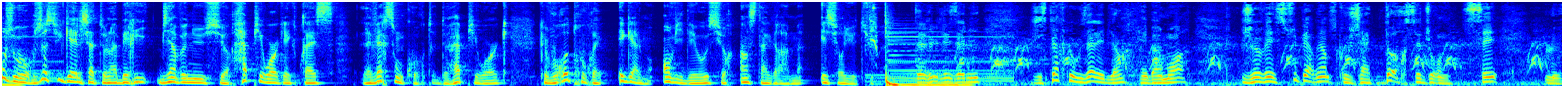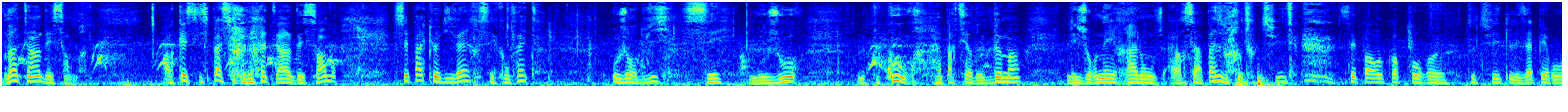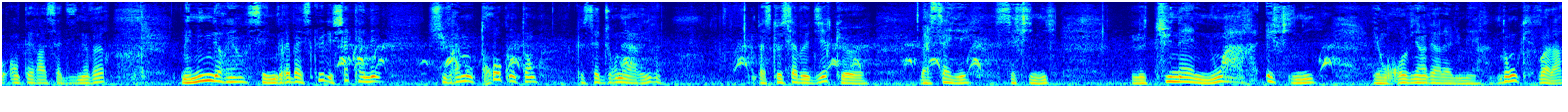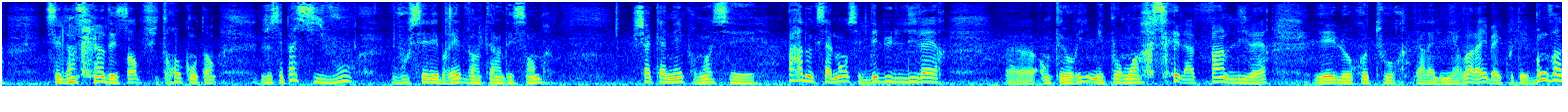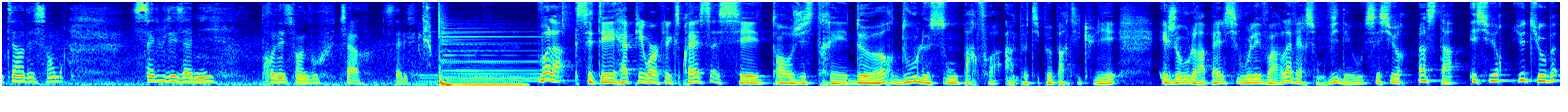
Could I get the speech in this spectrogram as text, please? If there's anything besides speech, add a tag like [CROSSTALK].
Bonjour, je suis Gaël Châtelain-Berry, bienvenue sur Happy Work Express, la version courte de Happy Work que vous retrouverez également en vidéo sur Instagram et sur YouTube. Salut les amis, j'espère que vous allez bien. Et ben moi, je vais super bien parce que j'adore cette journée. C'est le 21 décembre. Alors qu'est-ce qui se passe le 21 décembre? C'est pas que d'hiver, c'est qu'en fait, aujourd'hui, c'est le jour le plus court. À partir de demain, les journées rallongent. Alors ça va pas se voir tout de suite. C'est pas encore pour euh, tout de suite les apéros en terrasse à 19h. Mais mine de rien, c'est une vraie bascule et chaque année, je suis vraiment trop content que cette journée arrive parce que ça veut dire que bah ça y est, c'est fini. Le tunnel noir est fini et on revient vers la lumière. Donc voilà, c'est le 21 décembre, je suis trop content. Je sais pas si vous vous célébrez le 21 décembre. Chaque année pour moi c'est paradoxalement c'est le début de l'hiver euh, en théorie, mais pour moi [LAUGHS] c'est la fin de l'hiver et le retour vers la lumière. Voilà, et ben écoutez, bon 21 décembre. Salut les amis, prenez soin de vous. Ciao, salut. Voilà, c'était Happy Work Express. C'est enregistré dehors, d'où le son parfois un petit peu particulier. Et je vous le rappelle, si vous voulez voir la version vidéo, c'est sur Insta et sur YouTube.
